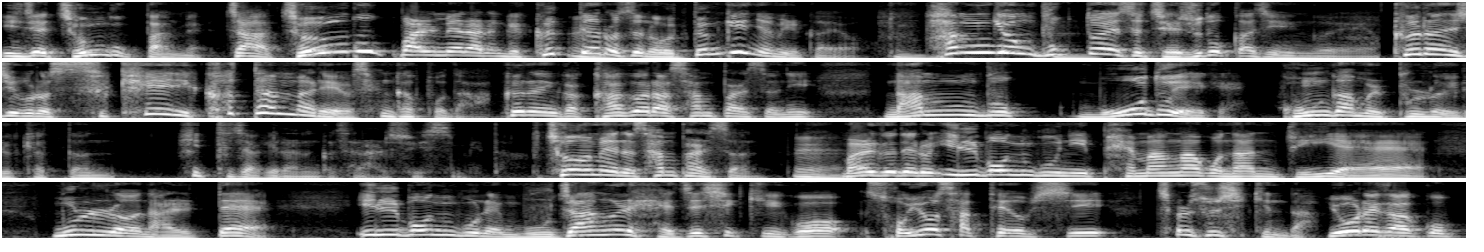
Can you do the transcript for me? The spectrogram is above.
이제 전국 발매. 자, 전국 발매라는 게 그때로서는 어떤 개념일까요? 함경 북도에서 제주도까지인 거예요. 그런 식으로 스케일이 컸단 말이에요, 생각보다. 그러니까 가거라 38선이 남북 모두에게 공감을 불러일으켰던 히트작이라는 것을 알 수 있습니다. 처음에는 38선, 네. 말 그대로 일본군이 패망하고 난 뒤에 물러날 때 일본군의 무장을 해제시키고 소요 사태 없이 철수시킨다. 요래 갖고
